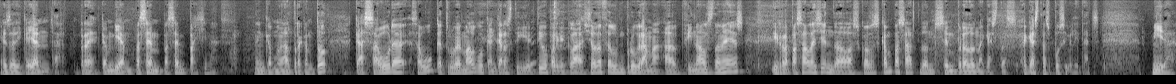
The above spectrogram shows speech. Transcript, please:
És a dir, que ja anem tard. Re, canviem, passem, passem pàgina. Anem cap a un altre cantó, que assegura, segur que trobem alguna que encara estigui actiu, perquè, clar, això de fer un programa a finals de mes i repassar l'agenda de les coses que han passat, doncs sempre dona aquestes, aquestes possibilitats. Mira,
